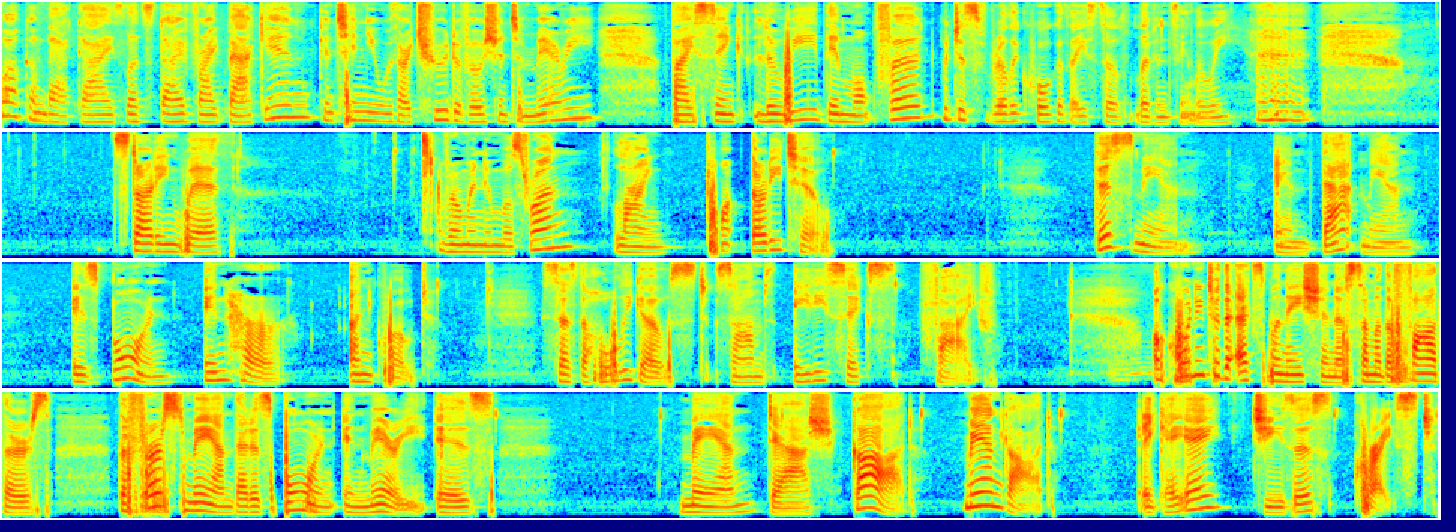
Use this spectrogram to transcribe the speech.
Welcome back, guys. Let's dive right back in. Continue with our true devotion to Mary by St. Louis de Montfort, which is really cool because I used to live in St. Louis. Starting with Roman numerals 1, line 32. This man and that man is born in her, unquote, says the Holy Ghost, Psalms 86 5. According to the explanation of some of the fathers, the first man that is born in Mary is man dash God, man God, aka Jesus Christ.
